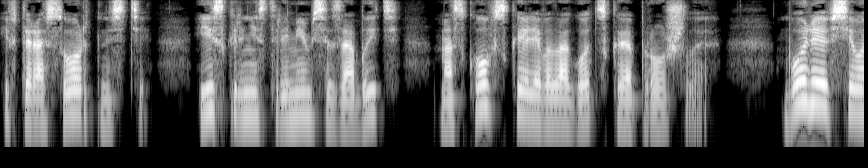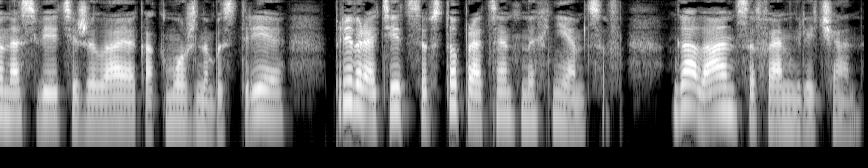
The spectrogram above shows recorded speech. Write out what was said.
и второсортности, искренне стремимся забыть московское или вологодское прошлое, более всего на свете желая как можно быстрее превратиться в стопроцентных немцев, голландцев и англичан.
